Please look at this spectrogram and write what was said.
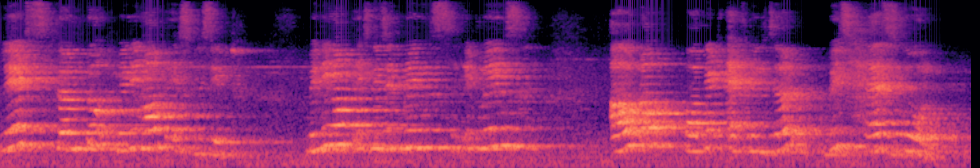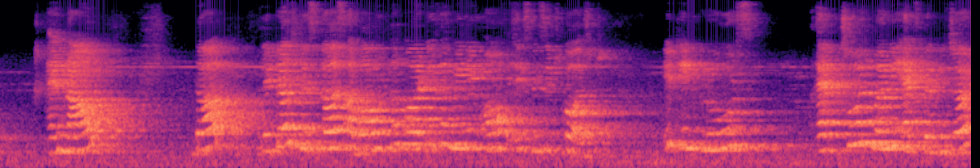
Let's come to meaning of explicit. Meaning of explicit means it means out of pocket expenditure which has gone. And now the let us discuss about the what is the meaning of explicit cost. It includes actual money expenditure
